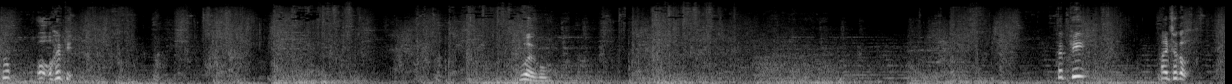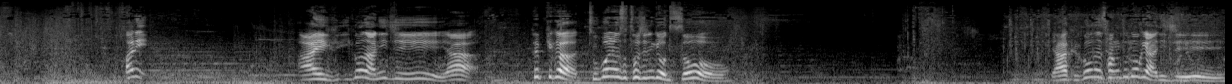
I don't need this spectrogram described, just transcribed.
톡, 어, 해피. 뭐야 이거? 해피? 아니 잠깐. 아니! 아이 이건 아니지. 야 해피가 두 번 연속 터지는 게 어딨어? 야 그거는 상도덕이 아니지.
